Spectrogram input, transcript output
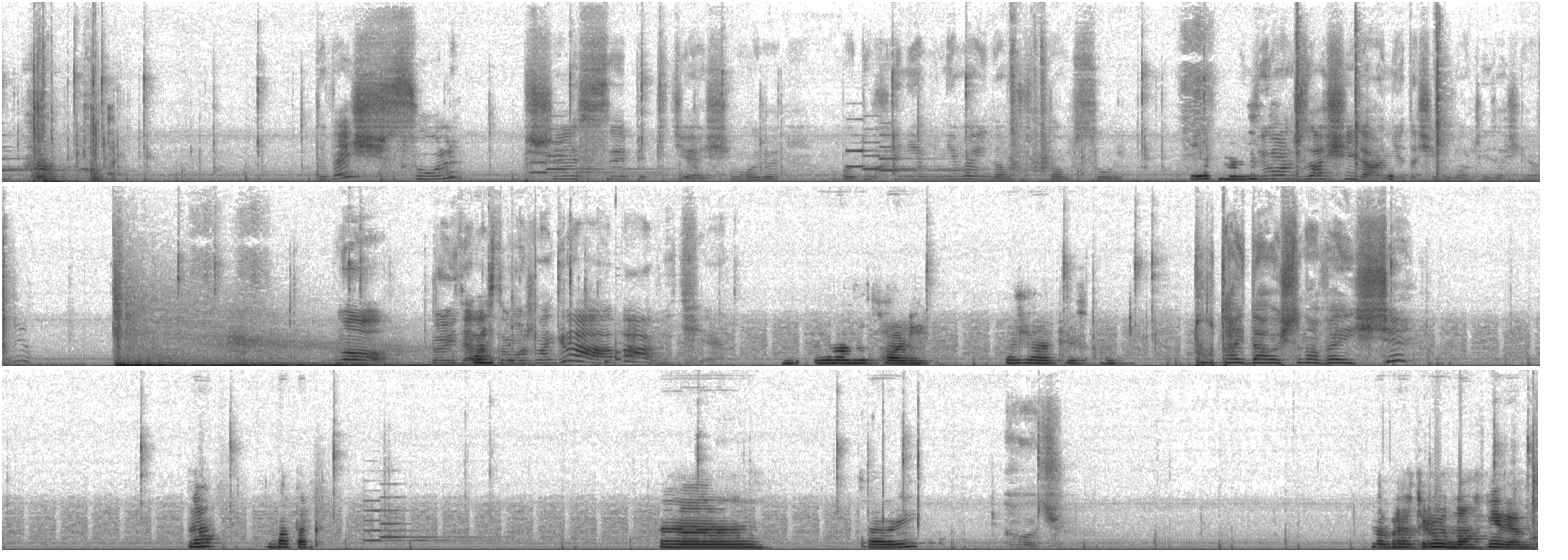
To weź sól, przysyp gdzieś, może, bo duchy nie, nie wejdą w tą sól. Wyłącz zasilanie, da się wyłączyć zasilanie? No, no i teraz to można gra, bawić się. Nie mam soli. Użyłam wszystko. Tutaj dałeś to na wejście? No, chyba tak. Eee, sorry. Chodź. Dobra, trudno, nie wiem.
